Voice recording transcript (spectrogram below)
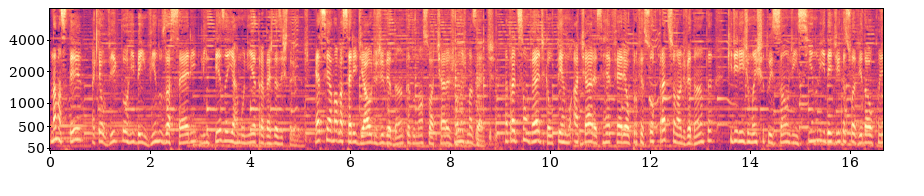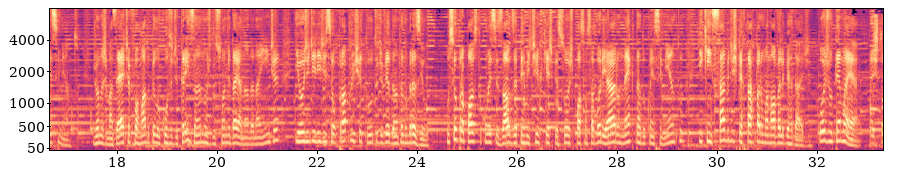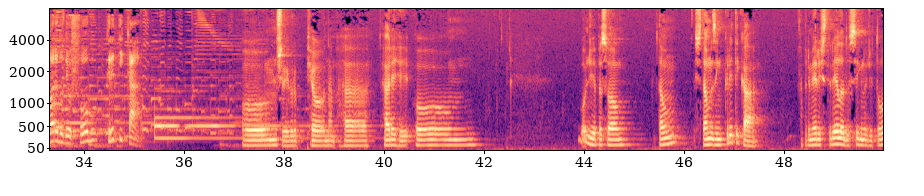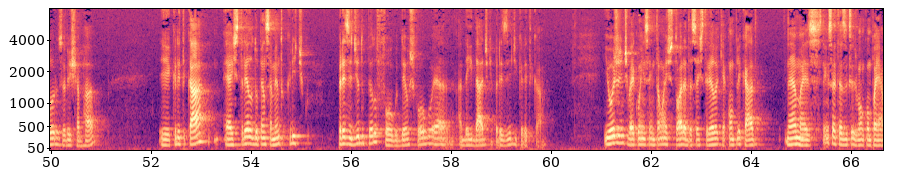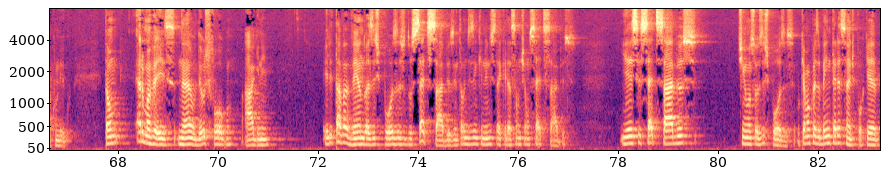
Namastê, aqui é o Victor e bem-vindos à série Limpeza e Harmonia através das Estrelas. Essa é a nova série de áudios de Vedanta do nosso Acharya Jonas Mazetti. Na tradição védica, o termo Acharya se refere ao professor tradicional de Vedanta que dirige uma instituição de ensino e dedica sua vida ao conhecimento. Jonas Mazetti é formado pelo curso de três anos do Swami Dayananda na Índia e hoje dirige seu próprio instituto de Vedanta no Brasil. O seu propósito com esses áudios é permitir que as pessoas possam saborear o néctar do conhecimento e, quem sabe, despertar para uma nova liberdade. Hoje o tema é a história do Deus Fogo, Kritika. Om Shri Guru Pyo Namaha Harihi Om Bom dia pessoal. Então, estamos em Kritika, a primeira estrela do signo de Touros, Rishabha e criticar é a estrela do pensamento crítico, presidido pelo fogo. Deus Fogo é a deidade que preside criticar. E hoje a gente vai conhecer então a história dessa estrela que é complicada, né? Mas tenho certeza que vocês vão acompanhar comigo. Então, era uma vez, né, o Deus Fogo, Agni, ele estava vendo as esposas dos sete sábios. Então dizem que no início da criação tinham sete sábios. E esses sete sábios tinham as suas esposas, o que é uma coisa bem interessante, porque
